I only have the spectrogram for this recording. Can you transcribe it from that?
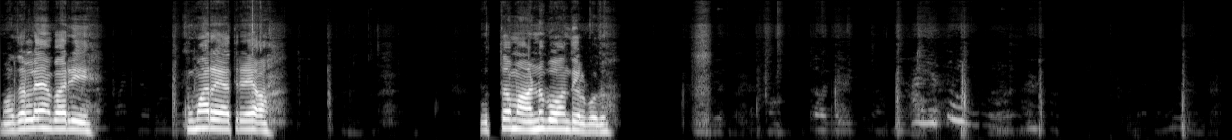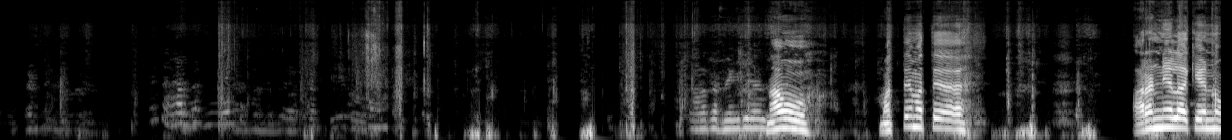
ಮೊದಲನೇ ಬಾರಿ ಕುಮಾರ ಯಾತ್ರೆಯ ಉತ್ತಮ ಅನುಭವ ಅಂತ ಹೇಳ್ಬೋದು. ನಾವು ಮತ್ತೆ ಮತ್ತೆ ಅರಣ್ಯ ಇಲಾಖೆಯನ್ನು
